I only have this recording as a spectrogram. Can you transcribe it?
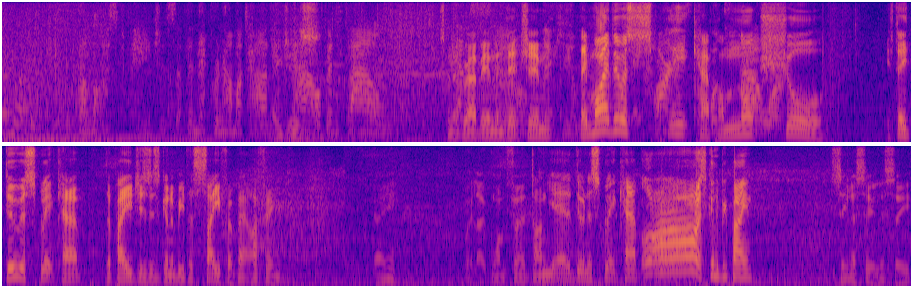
Okay, The lost pages of the Necronomicon Pages. have now been found. just gonna grab him and ditch him. They might do a split cap, I'm not sure. If they do a split cap, the pages is gonna be the safer bet, I think. Okay. We're like one third done. Yeah, they're doing a split cap. Oh, it's gonna be pain. Let's see, let's see, let's see.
